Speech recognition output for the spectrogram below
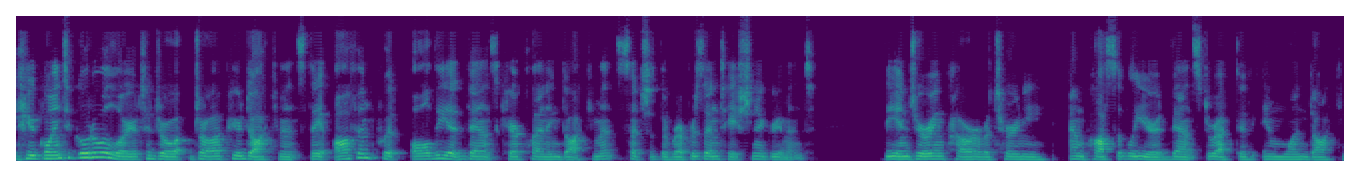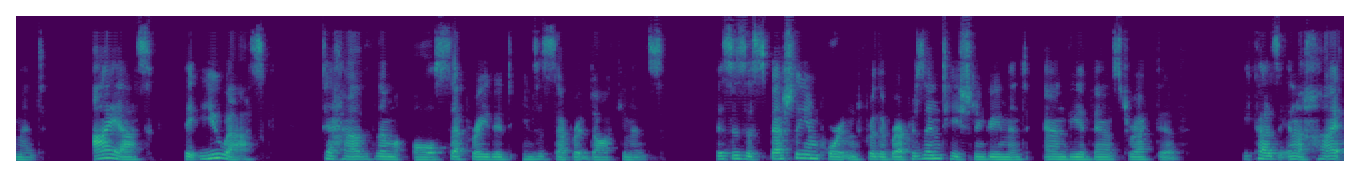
If you're going to go to a lawyer to draw, draw up your documents, they often put all the advanced care planning documents, such as the representation agreement, the enduring power of attorney, and possibly your advance directive in one document. I ask that you ask to have them all separated into separate documents. This is especially important for the representation agreement and the advance directive because in a high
